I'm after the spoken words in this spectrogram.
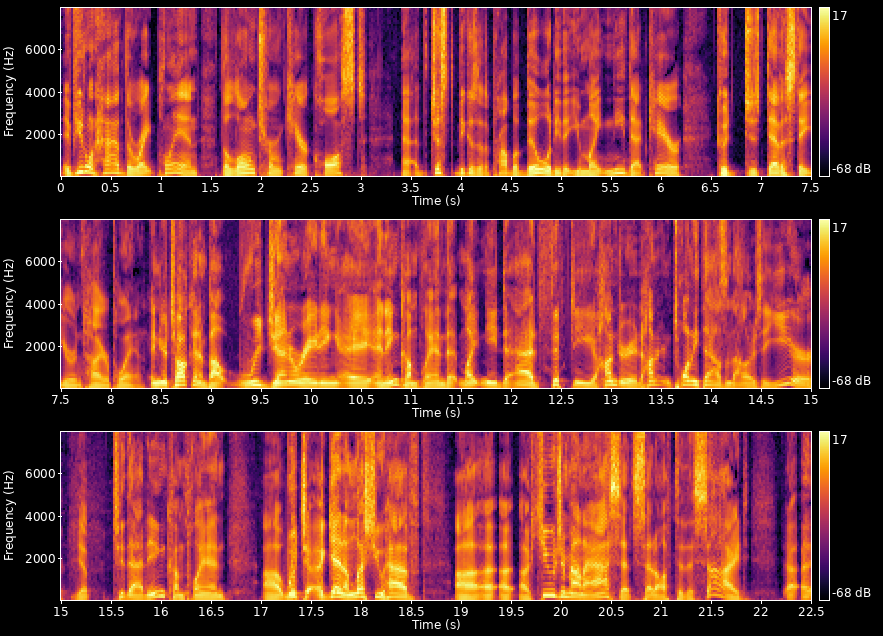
if you don't have the right plan, the long term care cost, uh, just because of the probability that you might need that care, could just devastate your entire plan. And you're talking about regenerating a an income plan that might need to add 50, 100, 120,000 dollars a year yep. to that income plan, uh, which again, unless you have uh, a, a, huge amount of assets set off to the side, uh, uh,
